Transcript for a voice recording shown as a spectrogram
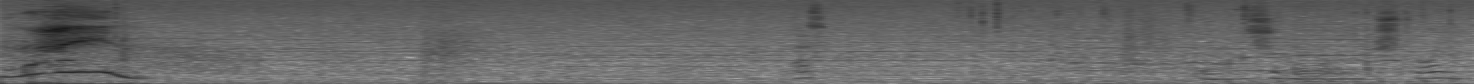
Nein! Was? Ich bin schon wieder gestorben.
